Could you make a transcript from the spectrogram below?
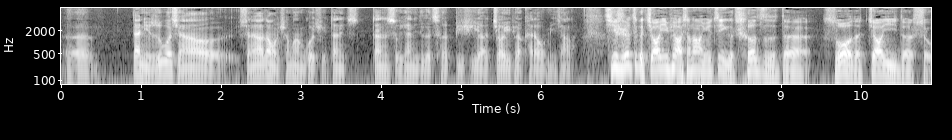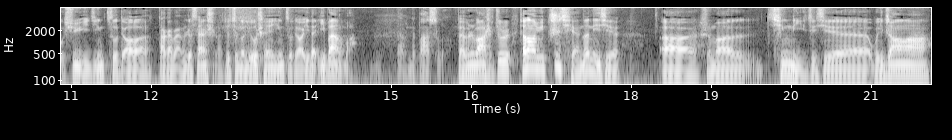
呃，但你如果想要想要让我全款过去，但是但是首先你这个车必须要交易票开到我名下了。其实这个交易票相当于这个车子的所有的交易的手续已经走掉了大概百分之三十了，就整个流程已经走掉一半一半了吧？百分之八十了。百分之八十就是相当于之前的那些呃什么清理这些违章啊。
